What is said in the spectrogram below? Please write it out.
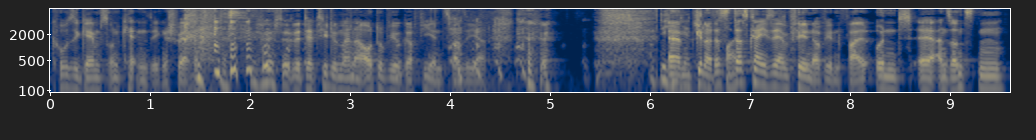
Cozy Games und Kettensägenschwerter. Das wird der Titel meiner Autobiografie in 20 Jahren. Auf die Ähm, genau, das, das kann ich sehr empfehlen auf jeden Fall. Und äh, ansonsten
